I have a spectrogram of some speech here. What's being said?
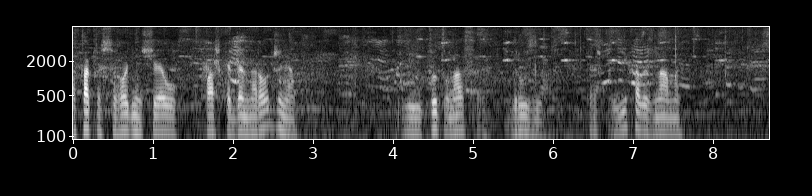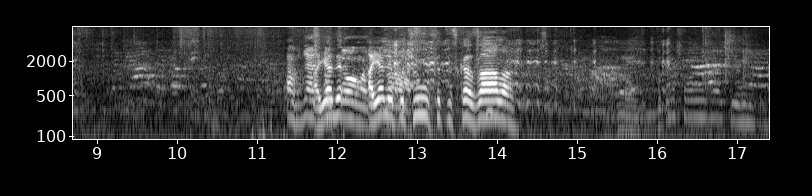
А також сьогодні ще у Пашки день народження. І тут у нас друзі теж приїхали з нами. А, А я не, а я не почув, що ти сказала. Ну, тому що вони знають, його не приймають.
